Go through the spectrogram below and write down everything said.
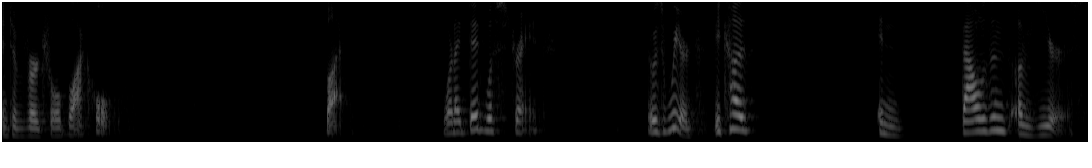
into virtual black holes. But what I did was strange. It was weird because in thousands of years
